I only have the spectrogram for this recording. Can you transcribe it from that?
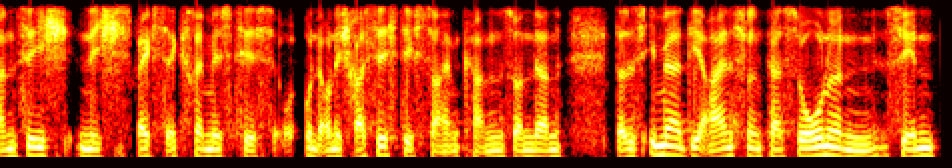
an sich nicht rechtsextremistisch und auch nicht rassistisch sein kann, sondern dass es immer die einzelnen Personen sind,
